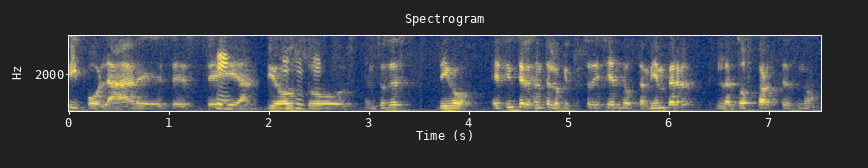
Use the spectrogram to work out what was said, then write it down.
bipolares, este, ansiosos. Entonces, digo, es interesante lo que tú estás diciendo, también ver las dos partes, ¿no?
